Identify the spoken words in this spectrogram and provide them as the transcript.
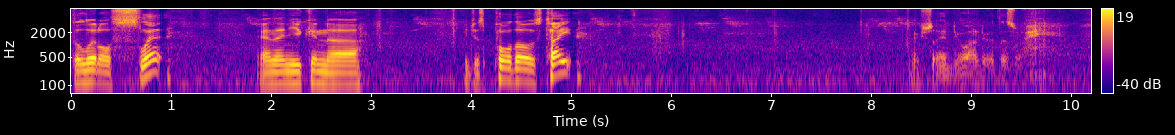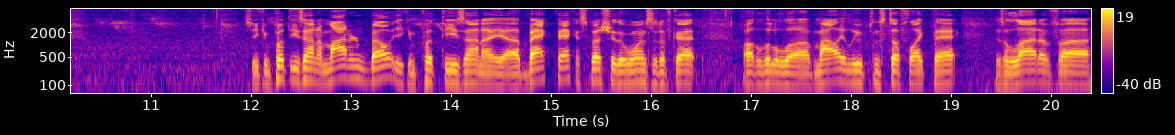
the little slit. And then you can uh, you just pull those tight. Actually I do want to do it this way. So you can put these on a modern belt. You can put these on a uh, backpack especially the ones that have got all the little uh, MOLLE loops and stuff like that. There's a lot of uh,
